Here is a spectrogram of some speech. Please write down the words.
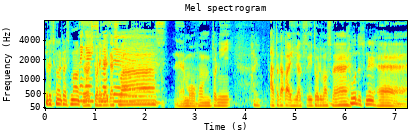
よろしくお願いいたします。よろお願いしくお願いいたしますねもう本当にはい。暖かい日が続いておりますねそうですね。え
